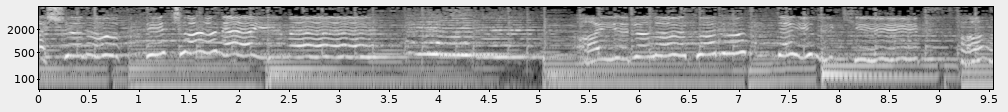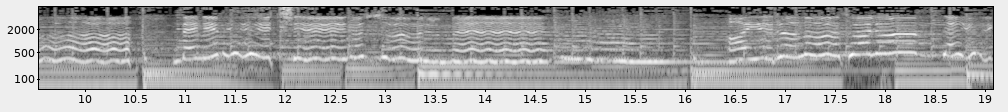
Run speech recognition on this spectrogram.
Başını hiç öne eğme Ayrılık ölüm değil ki. Ah, Benim için üzülme. Ayrılık ölüm değil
